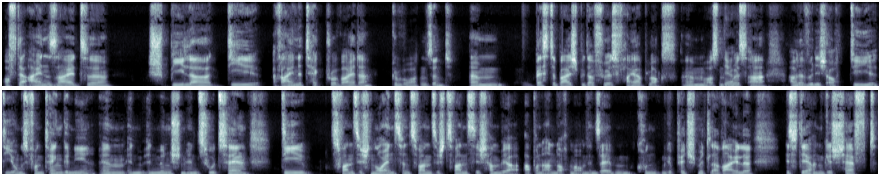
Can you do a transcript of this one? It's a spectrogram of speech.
auf der einen Seite Spieler, die reine Tech-Provider geworden sind. Ähm, beste Beispiel dafür ist Fireblocks ähm, aus den ja. USA. Aber da würde ich auch die, die Jungs von Tengeni ähm, in, in München hinzuzählen, die 2019, 2020 haben wir ab und an noch mal um denselben Kunden gepitcht. Mittlerweile ist deren Geschäft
